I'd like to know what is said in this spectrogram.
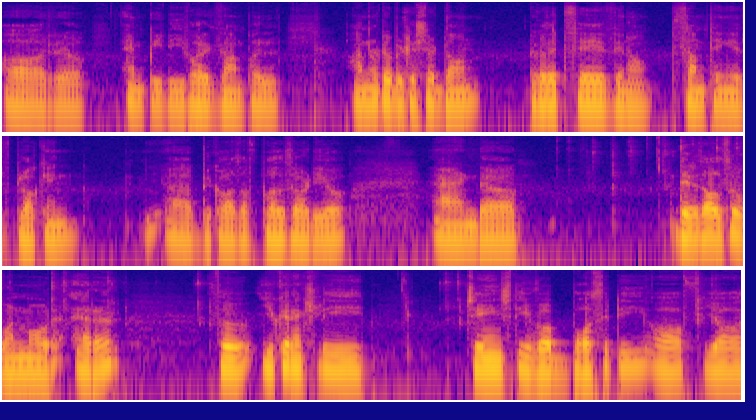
or uh, MPD, for example. I'm not able to shut down because it says, you know, something is blocking uh, because of pulse audio and uh, there is also one more error so you can actually change the verbosity of your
